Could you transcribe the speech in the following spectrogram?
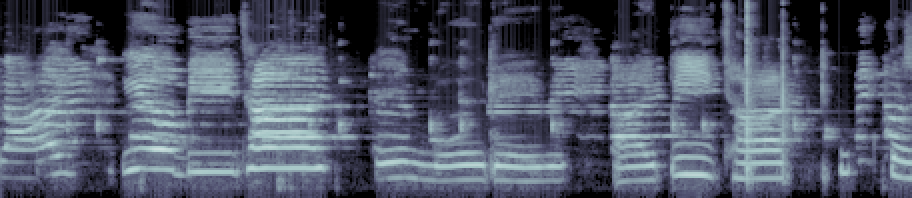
来，柚米菜，给我给我来比菜，来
